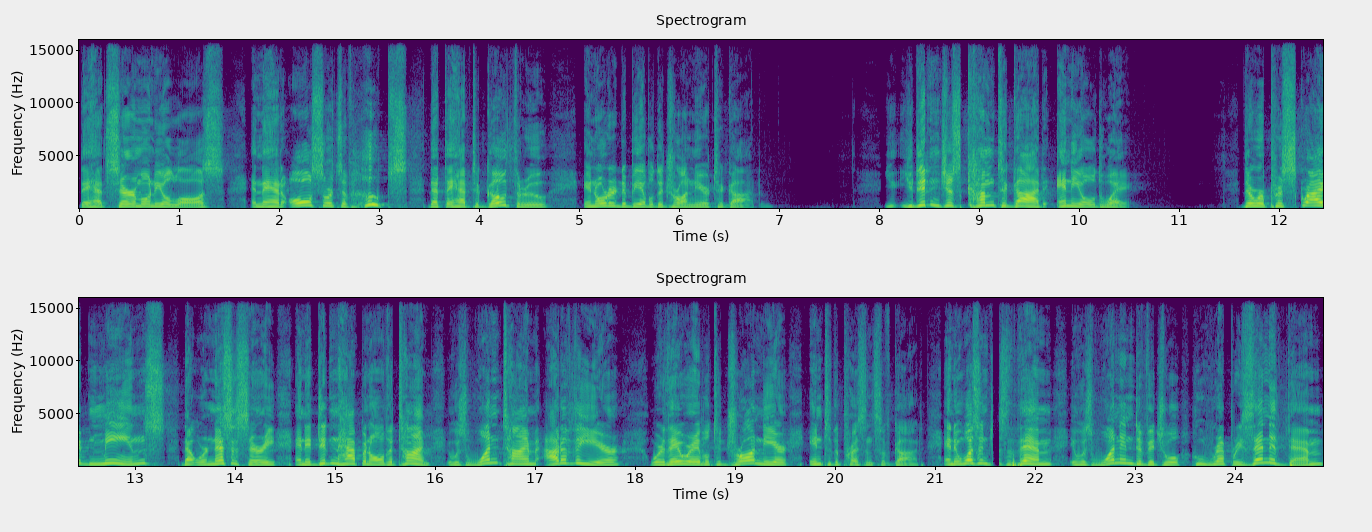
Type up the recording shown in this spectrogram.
they had ceremonial laws, and they had all sorts of hoops that they had to go through in order to be able to draw near to God you, you didn't just come to God any old way. There were prescribed means that were necessary, and it didn't happen all the time. It was one time out of the year where they were able to draw near into the presence of God. And it wasn't just them, it was one individual who represented them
